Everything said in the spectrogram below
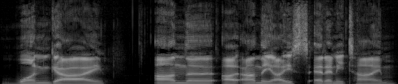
one guy on the uh, on the ice at any time?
